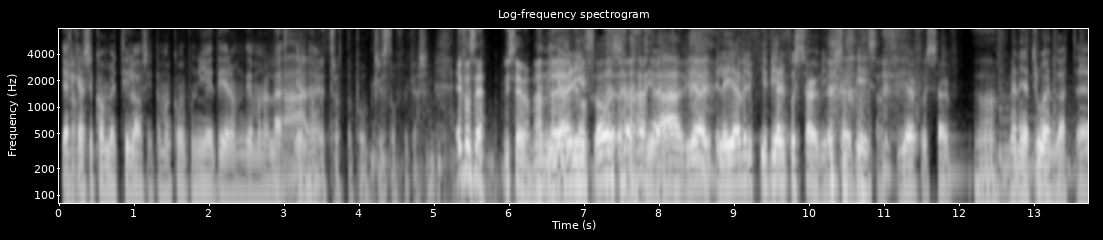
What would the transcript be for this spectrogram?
Ja, det kanske kommer ett till avsnitt där man kommer på nya idéer om det man har läst i Ah, den de här. är trötta på Kristoffer kanske. Vi får se. Vi ser. Men, Men vi eh, gör det ju för oss, vi gör, eller gör vi, gör det för serve i och för sig, det är sant. Vi gör det för serve. Ja, Men jag tror ändå att eh,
